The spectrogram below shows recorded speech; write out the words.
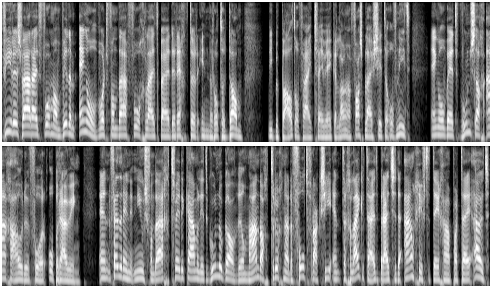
Viruswaarheid-voorman Willem Engel wordt vandaag voorgeleid bij de rechter in Rotterdam. Die bepaalt of hij twee weken langer vast blijft zitten of niet. Engel werd woensdag aangehouden voor opruiing. En verder in het nieuws vandaag. Tweede Kamerlid Gundogan wil maandag terug naar de Volt-fractie en tegelijkertijd breidt ze de aangifte tegen haar partij uit.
